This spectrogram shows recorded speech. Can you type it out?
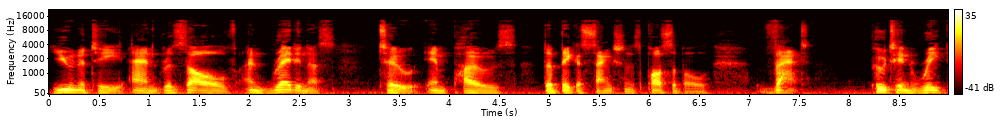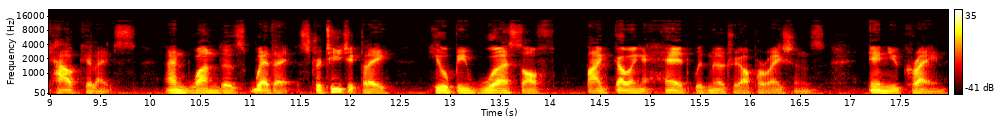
unity and resolve and readiness to impose the biggest sanctions possible that Putin recalculates and wonders whether strategically he'll be worse off by going ahead with military operations in Ukraine.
